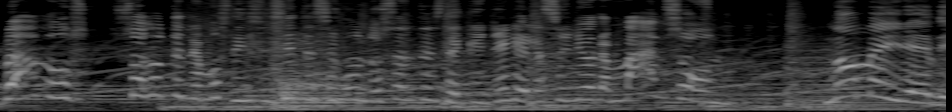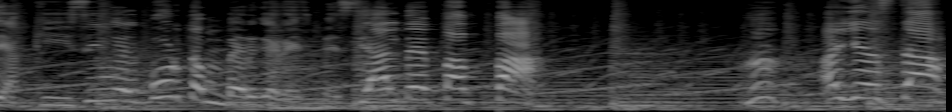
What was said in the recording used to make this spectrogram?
¡Vamos! Solo tenemos 17 segundos antes de que llegue la señora Manson. No me iré de aquí sin el Burtonberger especial de papá. ¡Ah! ¡Ahí está!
